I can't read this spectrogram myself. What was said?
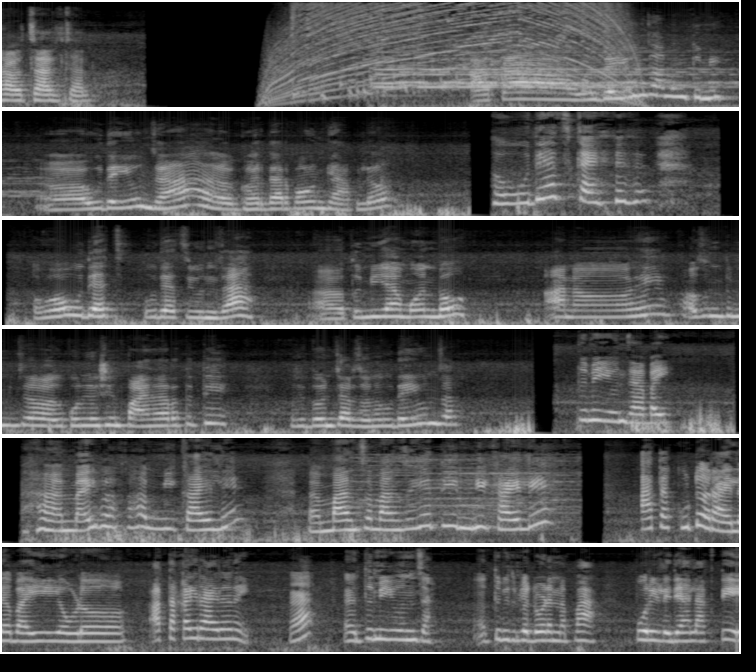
हो चाल चाल. आता उद्या येऊन जा मग तुम्ही. अं, उद्या येऊन जा घरदार पाहून घ्या आपलं. हो, उद्याच काय? हो उद्याच उद्याच येऊन जा. अं, तुम्ही या मोहन भाऊ. आणि हे अजून तुमचं कोणी अशी पाहणार तर ते. असे दोन चार जण उद्या येऊन जा. तुम्ही येऊन जा बाई. हा नाही बाबा मी कायले? माणसं माणसं येतील मी कायले? आता कुठं राहिलं बाई एवढं? आता काही राहिलं नाही. हा? तुम्ही येऊन जा. तुम्ही तुमच्या डोळ्यांना पहा. पोरीला द्या लागते.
